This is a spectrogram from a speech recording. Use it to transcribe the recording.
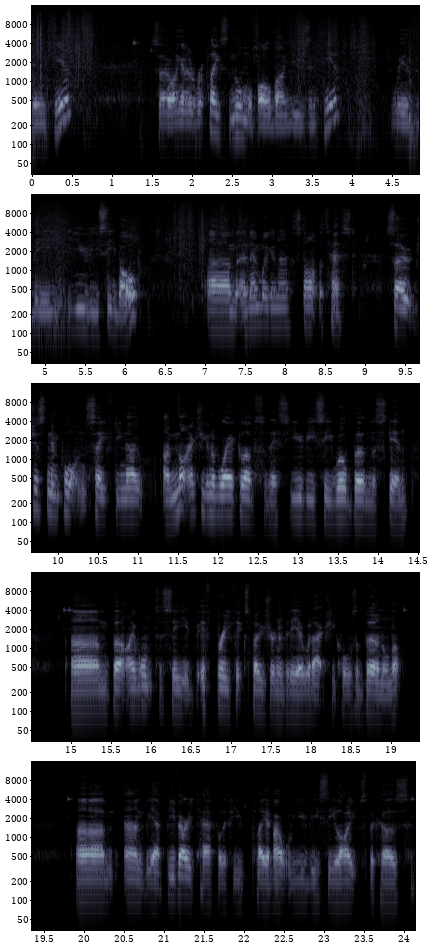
thing here. So I'm going to replace the normal bulb I use in here with the UVC bulb um, and then we're going to start the test. So just an important safety note, I'm not actually going to wear gloves for this, UVC will burn the skin um, but I want to see if brief exposure in a video would actually cause a burn or not. Um, and yeah, be very careful if you play about with UVC lights because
